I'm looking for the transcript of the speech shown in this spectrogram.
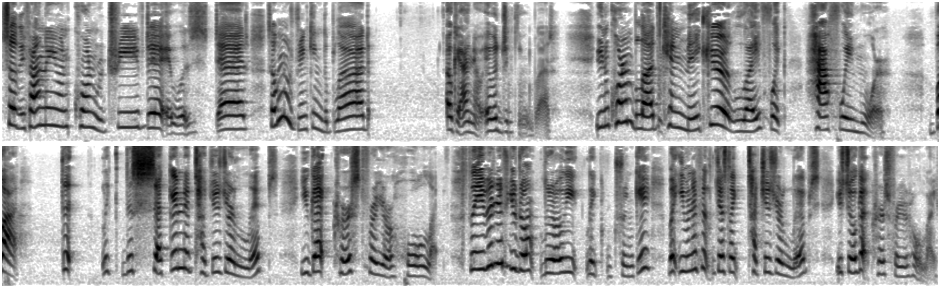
So they found the unicorn, retrieved it. It was dead. Someone was drinking the blood. Okay, I know. It was drinking the blood. Unicorn blood can make your life like halfway more. But the like the second it touches your lips, you get cursed for your whole life. So even if you don't literally like drink it, but even if it just like touches your lips, you still get cursed for your whole life.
